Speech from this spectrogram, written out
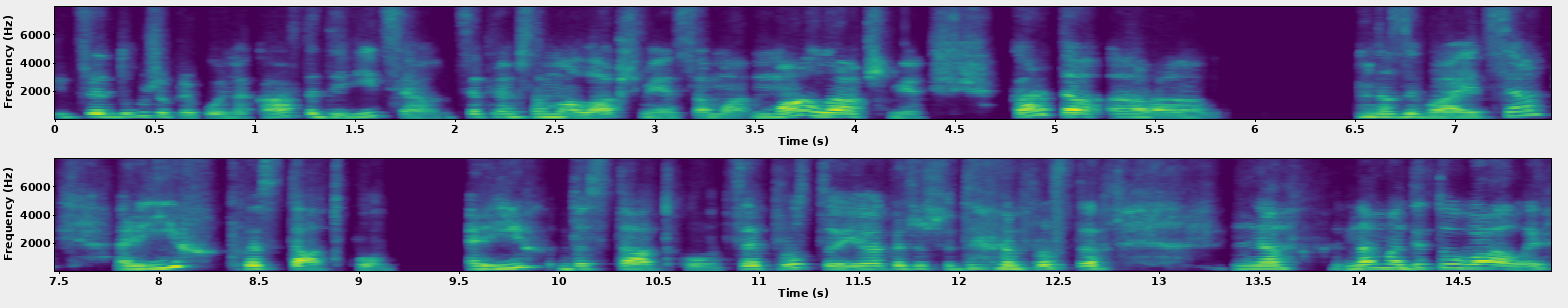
і це дуже прикольна карта. Дивіться, це прям сама Лакшмі, сама ма. Карта е, називається Ріг достатку. Ріг достатку. Це просто, я кажу, що це просто намедитували.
